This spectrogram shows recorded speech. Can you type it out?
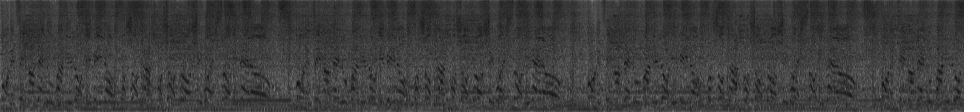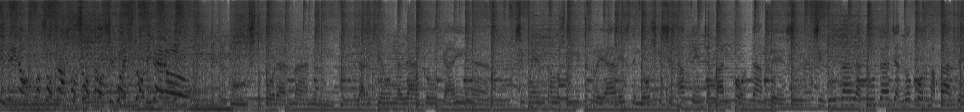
Por encima del humano y lo divino, vosotras, vosotros y vuestro dinero. Por encima del humano y lo divino, vosotras, vosotros y vuestro dinero. Por encima del humano y lo divino, vosotras, vosotros y vuestro dinero. Por encima del humano y lo divino, vosotras, vosotros y vuestro dinero. Entre el gusto por Armani, la adicción a la cocaína, se encuentran los límites reales de los que se hacen llamar importantes. Duda la duda ya no forma parte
